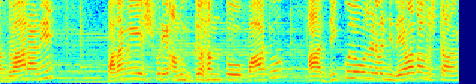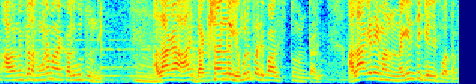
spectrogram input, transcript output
తద్వారానే పరమేశ్వరి అనుగ్రహంతో పాటు ఆ దిక్కులో ఉన్నటువంటి దేవతానుష్ఠానం ఆ అనుగ్రహం కూడా మనకు కలుగుతుంది. అలాగా దక్షిణంలో యముడు పరిపాలిస్తూ ఉంటాడు. అలాగనే మనం నైరుతికి వెళ్ళిపోతాం.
